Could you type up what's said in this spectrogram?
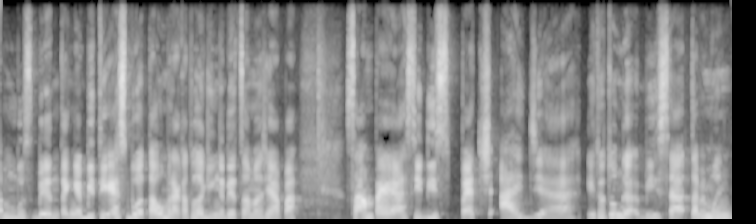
tembus bentengnya BTS buat tahu mereka tuh lagi ngedate sama siapa. Sampai ya si dispatch aja itu tuh nggak bisa. Tapi mungkin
